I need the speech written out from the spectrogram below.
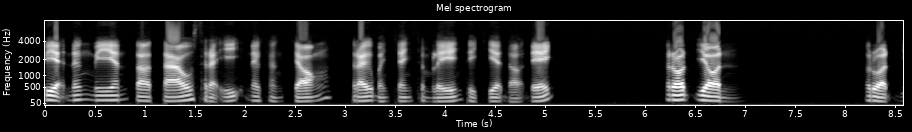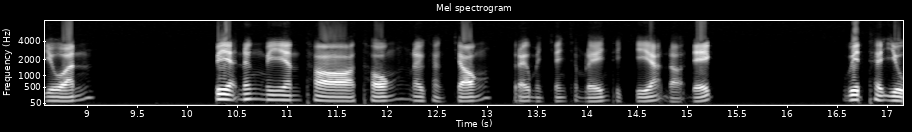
ពាក្យនឹងមានតតៅស្រអ៊ីនៅខាងចុងត្រូវបញ្ចេញសំឡេងទៅជាដដេករថយន្តរថយន្ត ពាក្យនឹងមានថធងនៅខាងចុងត្រូវបញ្ចេញសំឡេងទៅជាដដេកវិទ្យុ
